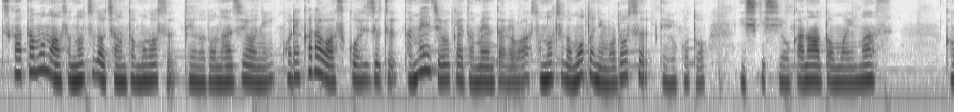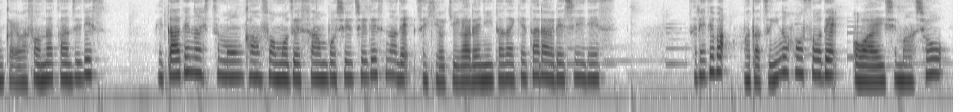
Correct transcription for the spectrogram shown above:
使ったものはその都度ちゃんと戻すっていうのと同じように、これからは少しずつダメージを受けたメンタルはその都度元に戻すっていうことを意識しようかなと思います。今回はそんな感じです。レターでの質問、感想も絶賛募集中ですので、ぜひお気軽にいただけたら嬉しいです。それではまた次の放送でお会いしましょう。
